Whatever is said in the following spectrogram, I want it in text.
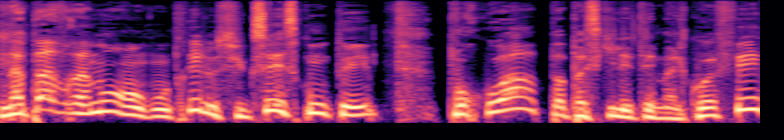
n'a pas vraiment rencontré le succès escompté. Pourquoi? Pas parce qu'il était mal coiffé,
